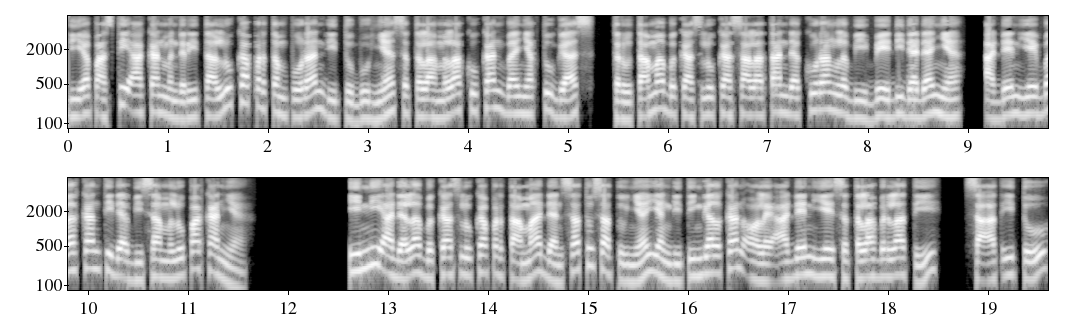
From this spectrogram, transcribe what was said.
dia pasti akan menderita luka pertempuran di tubuhnya setelah melakukan banyak tugas, terutama bekas luka salah tanda kurang lebih B di dadanya, Aden Ye bahkan tidak bisa melupakannya. Ini adalah bekas luka pertama dan satu-satunya yang ditinggalkan oleh Aden Ye setelah berlatih. Saat itu,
